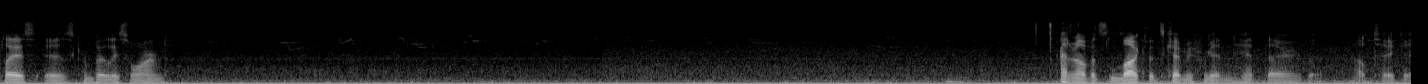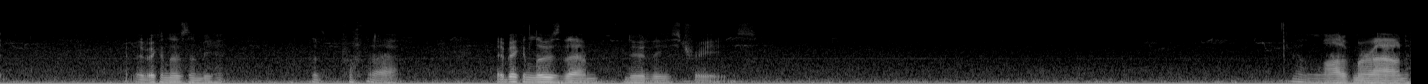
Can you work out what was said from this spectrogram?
Place is completely swarmed. I don't know if it's luck that's kept me from getting hit there, but I'll take it. Maybe I can lose them behind. Uh, maybe I can lose them due to these trees. Got a lot of them around.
